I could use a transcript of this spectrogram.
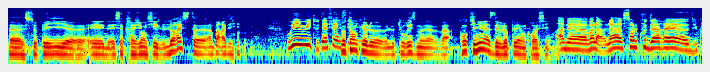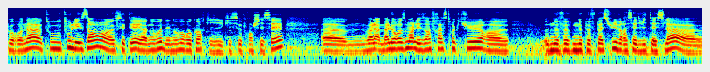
ce pays euh, et, et cette région ici le reste euh, un paradis. Oui, oui, tout à fait. D'autant que le, le tourisme va continuer à se développer en Croatie. Ah ben voilà, là sans le coup d'arrêt euh, du corona, tous- tous les ans, euh, c'était à nouveau des nouveaux records qui, qui se franchissaient. Euh, voilà, malheureusement, les infrastructures euh, ne, peuvent- ne peuvent pas suivre à cette vitesse-là, euh,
